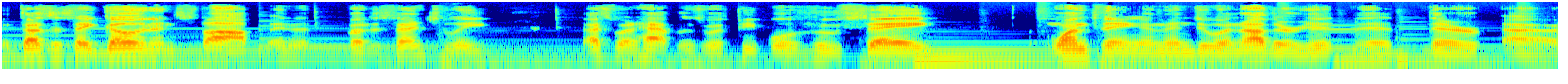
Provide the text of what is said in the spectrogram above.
it doesn't say go and then stop and it, but essentially that's what happens with people who say one thing and then do another they're, they're uh,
